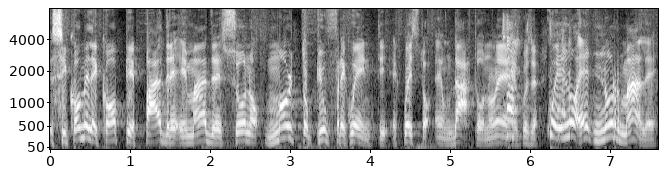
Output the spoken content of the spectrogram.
siccome le coppie padre e madre sono molto più frequenti, e questo è un dato, non è così, quello è normale,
